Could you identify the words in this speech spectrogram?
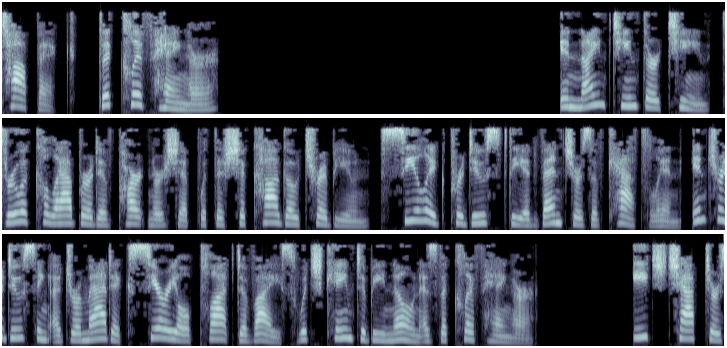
Topic: The Cliffhanger. In 1913, through a collaborative partnership with the Chicago Tribune, Selig produced The Adventures of Kathleen, introducing a dramatic serial plot device which came to be known as the cliffhanger. Each chapter's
